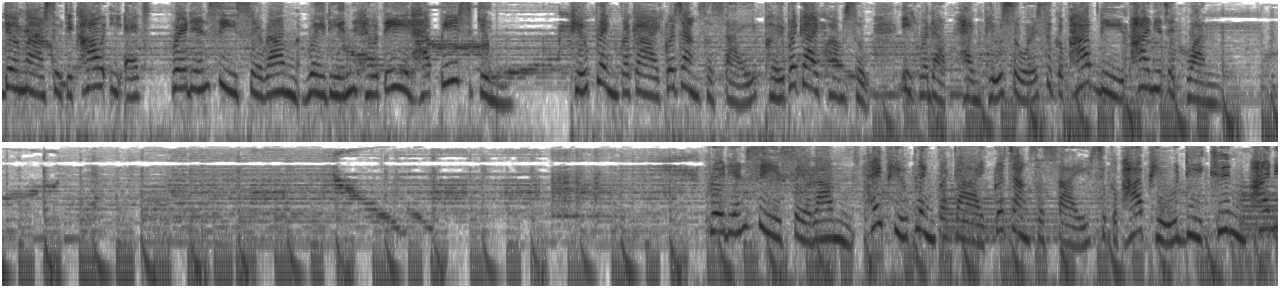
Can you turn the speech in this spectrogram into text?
Dermaceutical EX Radiant C Serum Radiant Healthy Happy Skin ผิวเปล่งประกายกระจ่างสดใส เผยประกายความสุข อีกระดับแห่งผิวสวยสุขภาพดีภายใน 7 วัน Radiant C Serum ให้ผิวเปล่งประกายกระจ่างสดใส สุขภาพผิวดีขึ้นภายใน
